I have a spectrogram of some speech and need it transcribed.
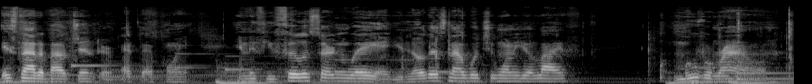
It's not about gender at that point. And if you feel a certain way and you know that's not what you want in your life, move around.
